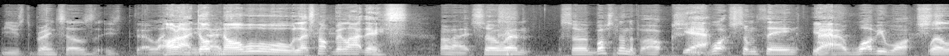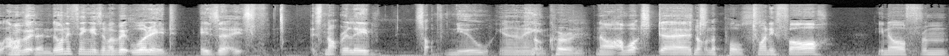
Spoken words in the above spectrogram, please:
use the brain cells that, he's, that are left All right, in his don't head. no, whoa, whoa, whoa, let's not be like this. All right, so um, so Boston on the box. Yeah. You've watched something. Yeah. Uh, what have you watched? Well, I'm a Boston. bit, the only thing is I'm a bit worried is that it's it's not really sort of new. You know what I It's mean? not current. No, I watched uh, It's not on the pulse. 24. You know, from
